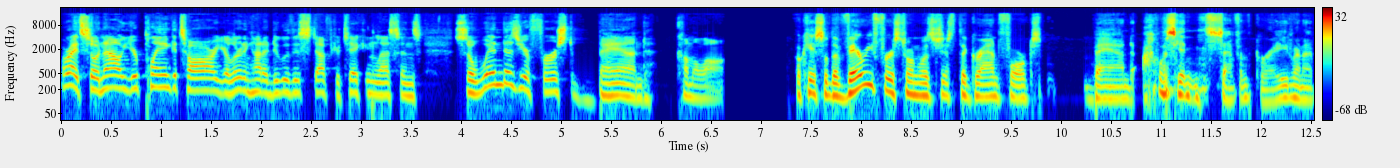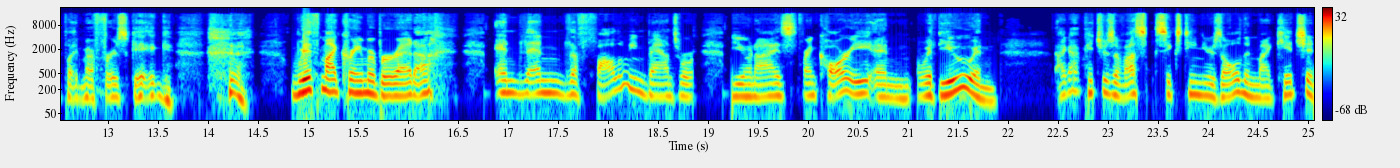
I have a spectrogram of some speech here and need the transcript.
All right. So now you're playing guitar, you're learning how to do this stuff, you're taking lessons. So when does your first band come along? Okay. So the very first one was just the Grand Forks band. I was in seventh grade when I played my first gig with my Kramer Baretta. And then the following bands were you and I's friend Corey and with you and I got pictures of us 16 years old in my kitchen.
